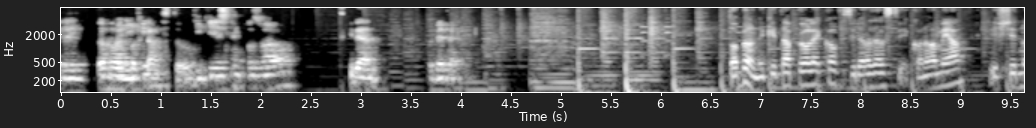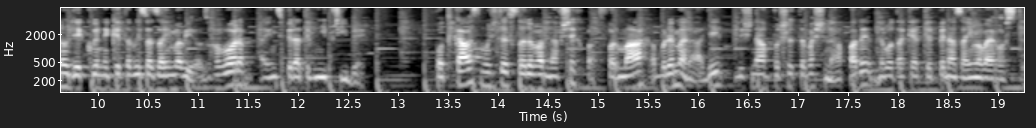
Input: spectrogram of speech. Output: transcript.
díky, podcastu. Díky, že jsi mě pozval. Hezký den. Tak. To byl Nikita Piolekov z vydavatelství Ekonomia. Ještě jednou děkuji Nikitovi za zajímavý rozhovor a inspirativní příběh. Podcast můžete sledovat na všech platformách a budeme rádi, když nám pošlete vaše nápady nebo také tipy na zajímavé hosty.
